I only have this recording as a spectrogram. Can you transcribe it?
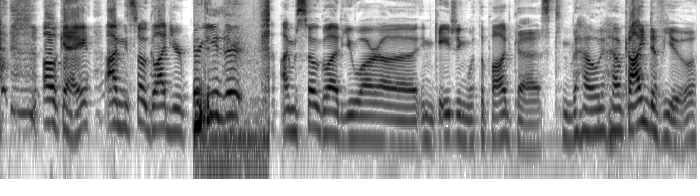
Okay, I'm so glad you're. User. I'm so glad you are uh, engaging with the podcast. How how kind of you.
